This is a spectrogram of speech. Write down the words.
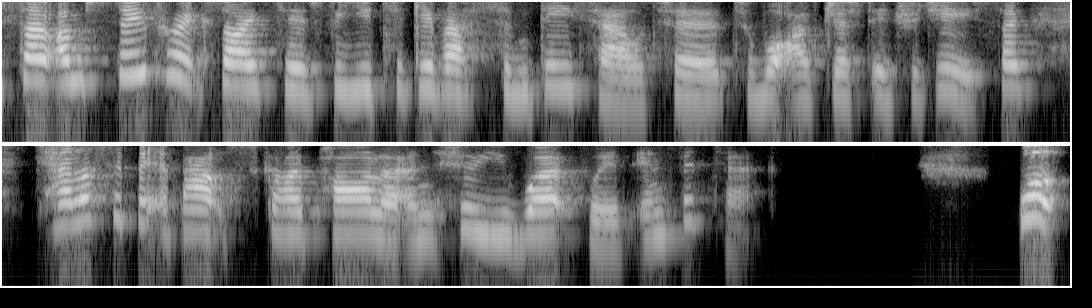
So I'm super excited for you to give us some detail to, to what I've just introduced. So tell us a bit about SkyParlour and who you work with in FinTech. Well,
